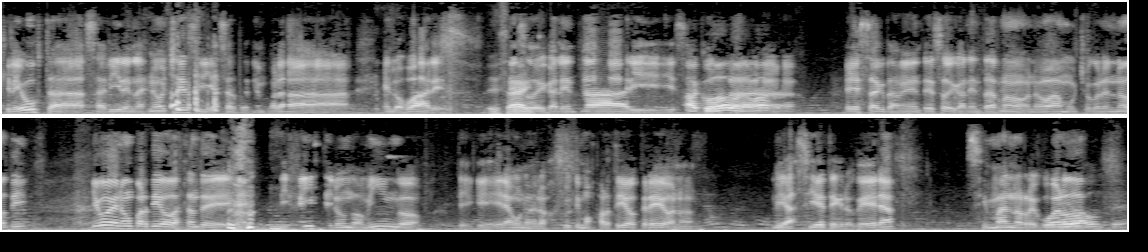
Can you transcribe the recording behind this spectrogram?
que le gusta salir en las noches y hacer pretemporada en los bares. Exacto. Eso de calentar y, y esa Acodado cosa- a la barra. Exactamente, eso de calentar no, no va mucho con el Noti. Y bueno, un partido bastante difícil, un domingo, de que era uno de los últimos partidos, creo, ¿no? Liga 7 creo que era, si mal no recuerdo. Liga 11, eh.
